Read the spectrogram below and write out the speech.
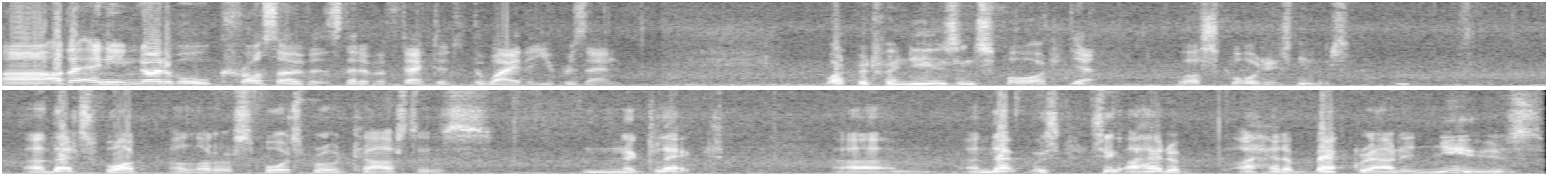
Uh, are there any notable crossovers that have affected the way that you present? What between news and sport? Yeah. Well, sport is news. Uh, that's what a lot of sports broadcasters neglect. Um, and that was see, I had a I had a background in news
